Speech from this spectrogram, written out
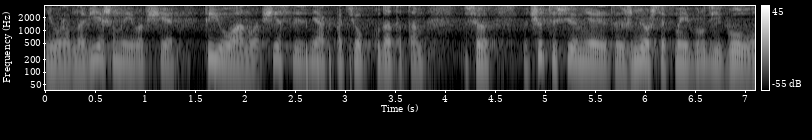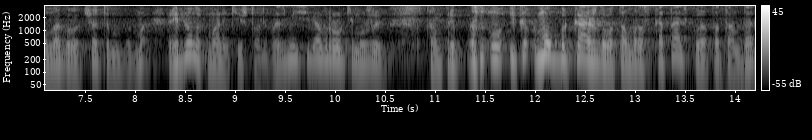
неуравновешенный вообще, ты, Иоанн, вообще слезняк, потек куда-то там, все. Что ты все меня это, жмешься к моей груди, голову на грудь? Что ты, ребенок маленький, что ли? Возьми себя в руки, мужик. Там, при... ну, и мог бы каждого там раскатать куда-то там, да?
